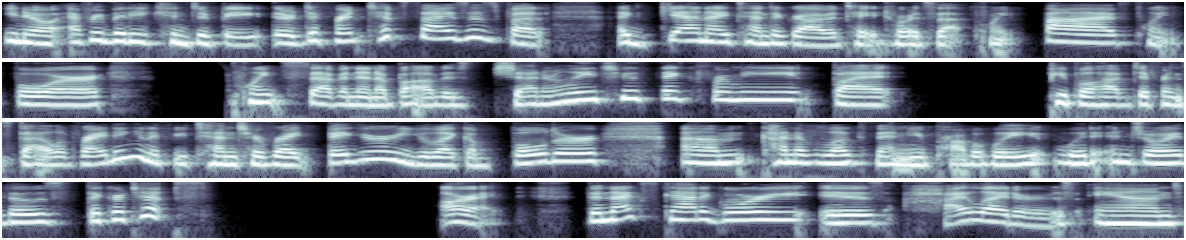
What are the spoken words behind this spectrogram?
you know, everybody can debate their different tip sizes, but again, I tend to gravitate towards that 0.5, 0.4, 0.7 and above is generally too thick for me, but people have different style of writing and if you tend to write bigger you like a bolder um, kind of look then you probably would enjoy those thicker tips all right. The next category is highlighters. And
